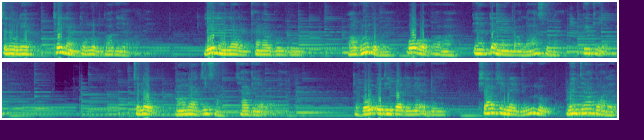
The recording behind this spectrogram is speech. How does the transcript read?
ကျွန်ုပ်လည်းထိတ်လန့်တုန်လို့သွားကြရပါတယ်လေးလံလာတဲ့ခန္ဓာကိုယ်ကိုဘာကွန်းတွေပေါ်ပေါ်ပါပါပြန်တက်နိုင်ပါလားဆိုတာသိကြရပါတယ်ကျွန်ုပ်မောင်နာကြီးစွာရခဲ့ရပါတယ်တကောအဋ္ဌိပတ်တွေနဲ့အတူဖျားဖြစ်မဲ့သူလို့မိန့်ကြားသွားတဲ့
